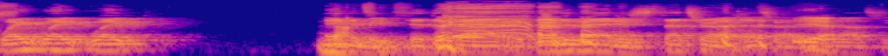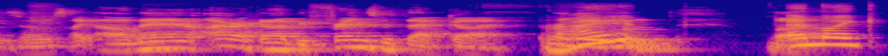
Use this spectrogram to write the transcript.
wait, wait, wait. Enemies. Nazis. They're the, bad, they're the baddies. That's right. That's right. Yeah. Nazis. I was like, oh man, I reckon I'd be friends with that guy. Probably Right? But and like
